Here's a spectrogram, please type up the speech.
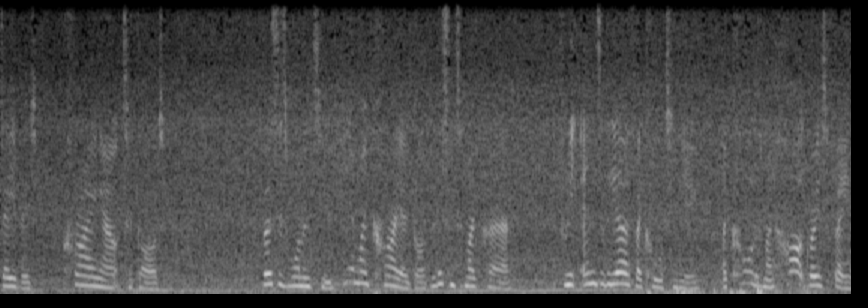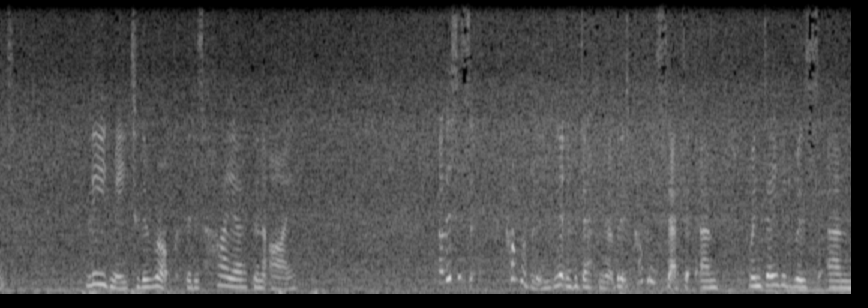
David crying out to God. Verses 1 and 2 Hear my cry, O God, listen to my prayer. From the ends of the earth I call to you. I call as my heart grows faint. Lead me to the rock that is higher than I. Now, this is probably, we don't know for definite, but it's probably set at, um, when David was um,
